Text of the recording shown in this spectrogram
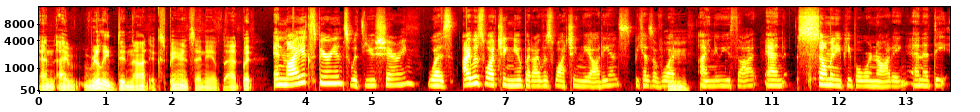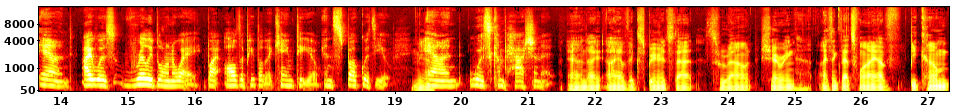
and I really did not experience any of that. But And my experience with you sharing was I was watching you, but I was watching the audience because of what Mm. I knew you thought. And so many people were nodding. And at the end, I was really blown away by all the people that came to you and spoke with you yeah. and was compassionate. and I, I have experienced that throughout sharing. I think that's why I've become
